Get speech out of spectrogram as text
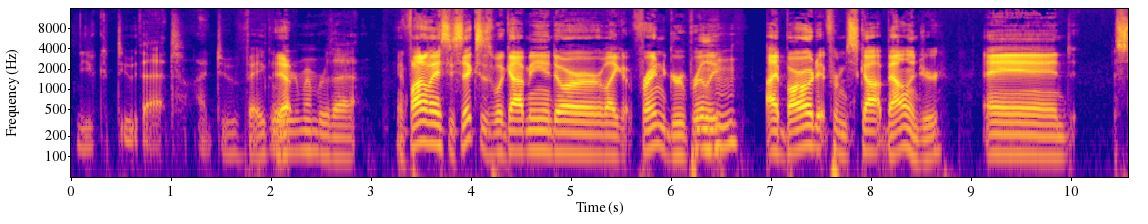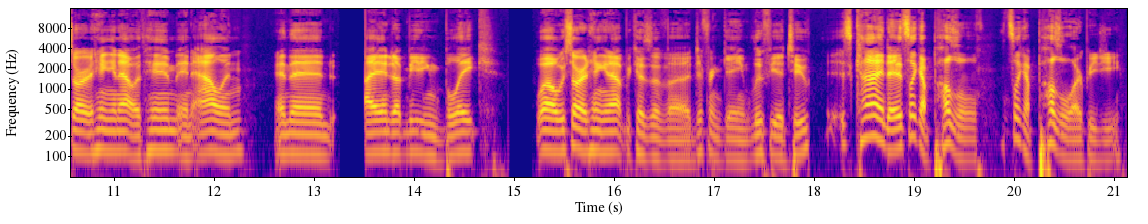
you could do that. I do vaguely Yep. remember that. And Final Fantasy VI is what got me into our like friend group. Really, Mhm. I borrowed it from Scott Ballinger and started hanging out with him and Alan. And then I ended up meeting Blake. Well, we started hanging out because of a different game, Lufia 2. It's kind of it's like a puzzle. It's like a puzzle RPG.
